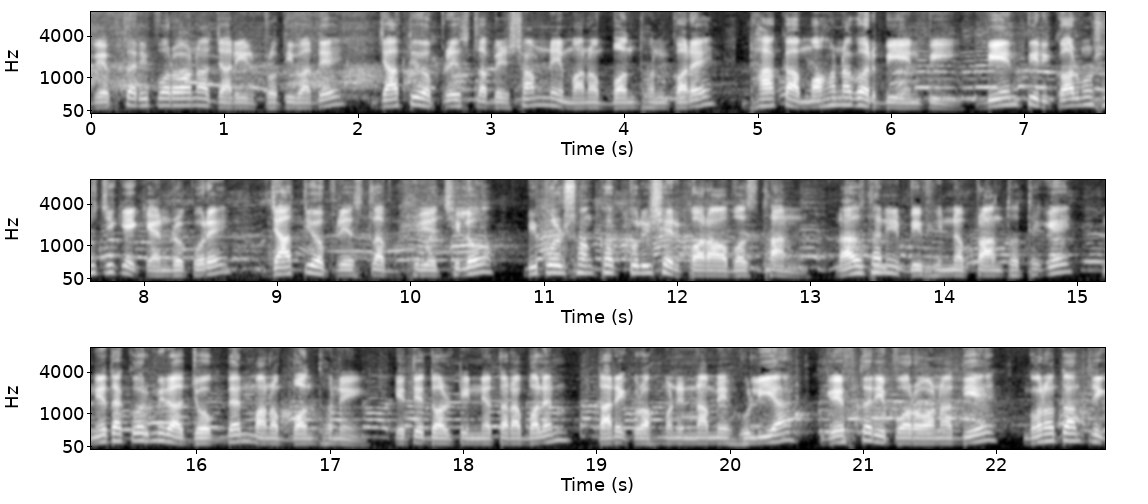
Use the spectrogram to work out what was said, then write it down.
গ্রেফতারি পরোয়ানা জারির প্রতিবাদে জাতীয় প্রেস ক্লাবের সামনে মানববন্ধন করে ঢাকা মহানগর বিএনপি। বিএনপির কর্মসূচিকে কেন্দ্র করে জাতীয় প্রেস ক্লাব ঘিরেছিল বিপুল সংখ্যক পুলিশের করা অবস্থান। রাজধানীর বিভিন্ন প্রান্ত থেকে নেতাকর্মীরা যোগ দেন মানববন্ধনে। এতে দলটির নেতারা বলেন, তারেক রহমানের নামে হুলিয়া, গ্রেফতারি পরোয়ানা দিয়ে গণতান্ত্রিক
